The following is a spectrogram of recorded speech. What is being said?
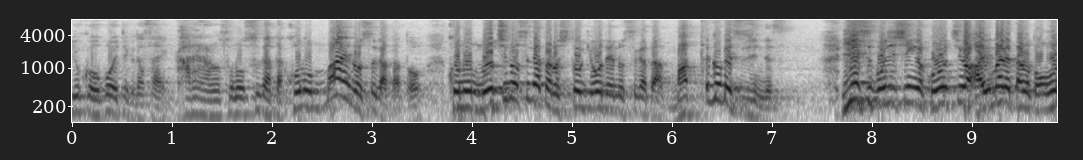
よく覚えてください。彼らのその姿この前の姿とこの後の姿の使徒行伝の姿は全く別人です。イエスご自身がこの地を歩まれたのと同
